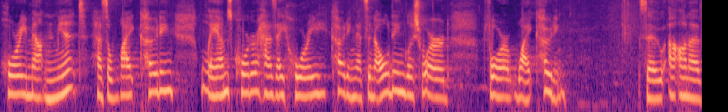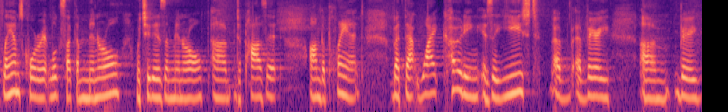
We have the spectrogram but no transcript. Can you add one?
Hoary mountain mint has a white coating. Lamb's quarter has a hoary coating. That's an old English word for white coating. So uh, on a lamb's quarter, it looks like a mineral, which it is a mineral uh, deposit on the plant. But that white coating is a yeast, a, a very, um, very,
